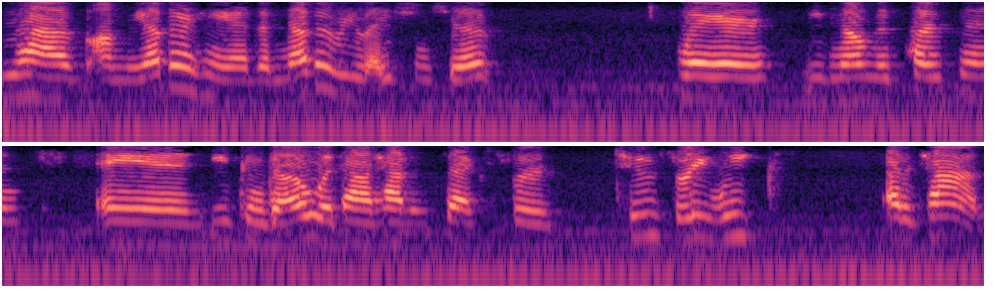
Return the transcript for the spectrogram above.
you have on the other hand another relationship where you've known this person and you can go without having sex for two, three weeks at a time.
